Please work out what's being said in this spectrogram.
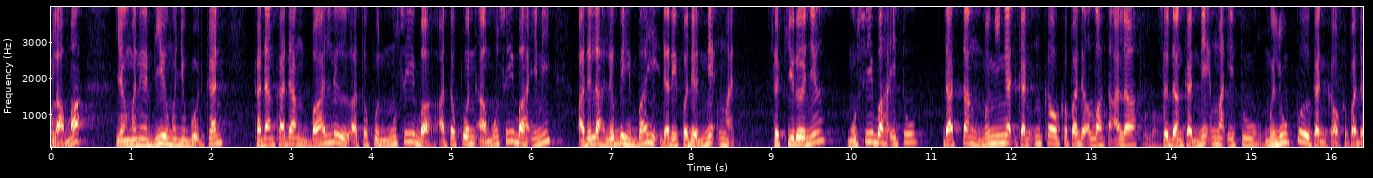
ulama yang mana dia menyebutkan kadang-kadang bala ataupun musibah ataupun uh, musibah ini adalah lebih baik daripada nikmat. Sekiranya musibah itu datang mengingatkan engkau kepada Allah Taala sedangkan nikmat itu melupakan kau kepada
